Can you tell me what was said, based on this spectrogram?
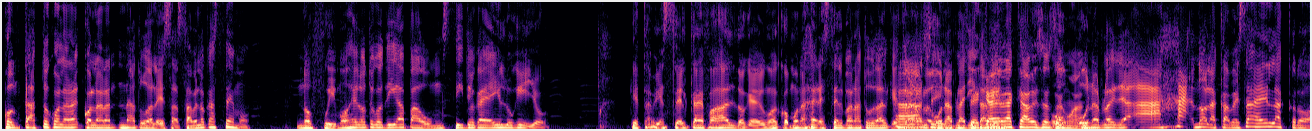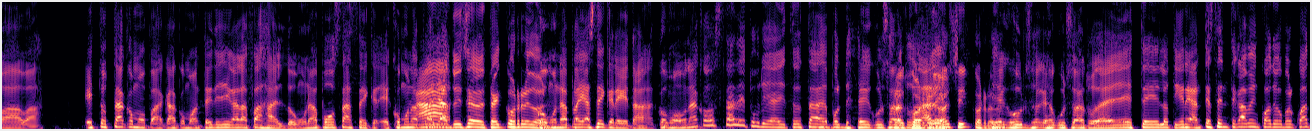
contacto con la, con la naturaleza. ¿Sabes lo que hacemos? Nos fuimos el otro día para un sitio que hay ahí en Luquillo. que está bien cerca de Fajardo, que es como una reserva natural, que está Ah, una, sí, una playita cerca de las cabezas San Juan. Una playa, ajá, no, las cabezas en las croabas. Esto está como para acá, como antes de llegar a Fajardo, una poza secreta, es como una Ah, playa, tú dices, está el corredor. como una playa secreta, como una costa de turismo, esto está por recursos el naturales. corredor, sí, el corredor. Recursos, recursos naturales, este lo tiene, antes se entregaba en 4x4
